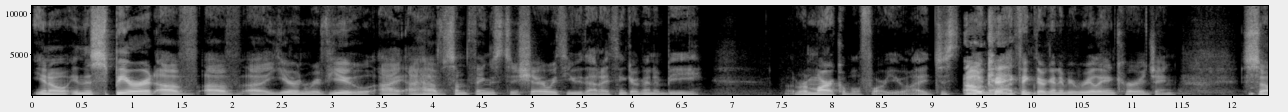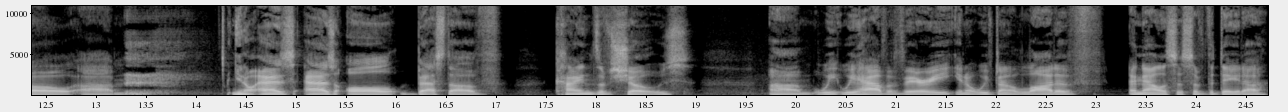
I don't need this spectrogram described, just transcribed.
you know in the spirit of of a year in review, I, I have some things to share with you that I think are going to be remarkable for you. I just you know, Okay. I think they're going to be really encouraging. So um, you know, as as all best of kinds of shows, um, we we have a very you know we've done a lot of analysis of the data.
